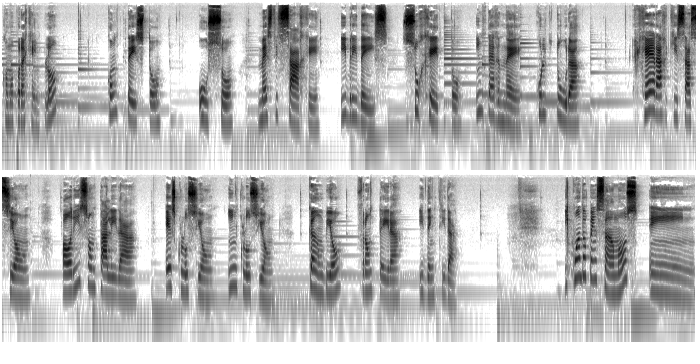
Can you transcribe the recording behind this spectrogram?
como por exemplo, contexto, uso, mestizaje, hibridez, sujeito, internet, cultura, jerarquização, horizontalidade, exclusão, inclusão, câmbio, fronteira, identidade. E quando pensamos em,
